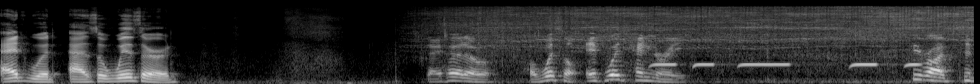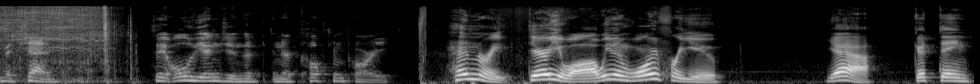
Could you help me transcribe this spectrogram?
Edward as a wizard. They heard a, a whistle. It was Henry. He arrived to the shed. See all the engines are in their costume party. Henry, there you are. We've been worried for you. Yeah, good thing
